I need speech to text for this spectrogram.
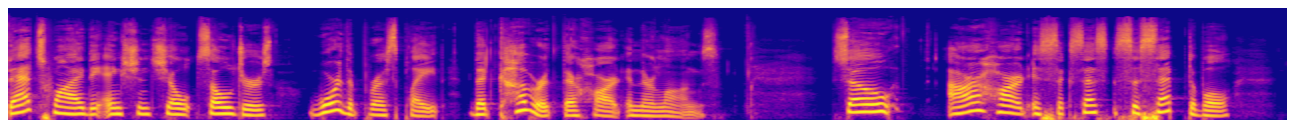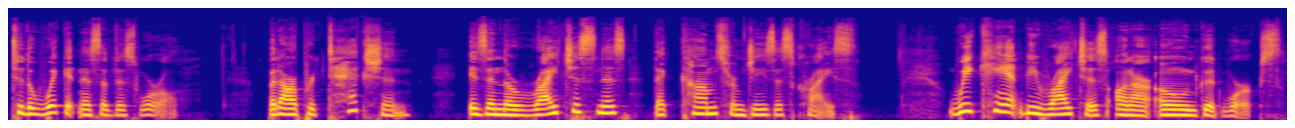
That's why the ancient soldiers wore the breastplate that covered their heart and their lungs. So our heart is success, susceptible to the wickedness of this world, but our protection is in the righteousness that comes from Jesus Christ. We can't be righteous on our own good works.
